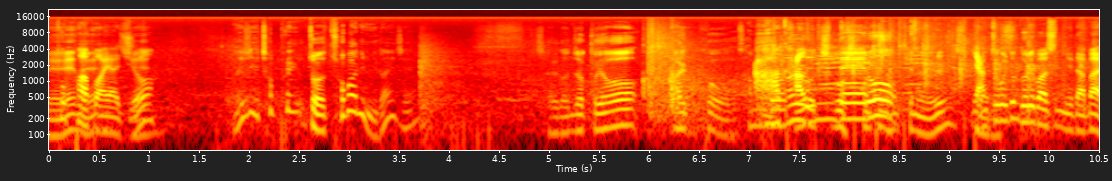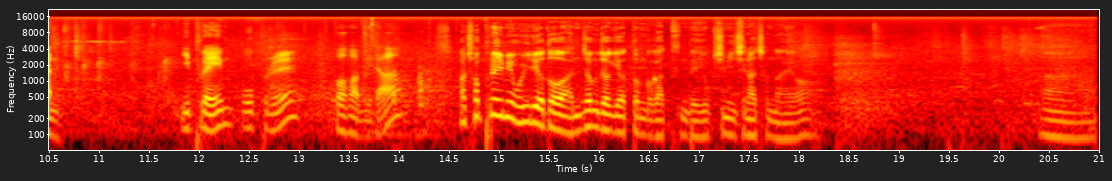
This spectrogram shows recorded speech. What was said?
네, 토파 네, 봐야죠. 네. 이제 첫 프레임 저 초반입니다 이제. 잘 던졌고요. 아이코 3번을 아, 가운데로 핀을 양쪽을 좀 노려봤습니다만 이 프레임 오픈을 범합니다. 아, 첫 프레임이 오히려 더 안정적이었던 것 같은데 욕심이 지나쳤나요? 아,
